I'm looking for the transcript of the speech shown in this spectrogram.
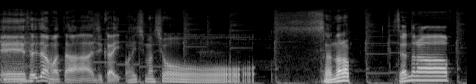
えーそれではまた次回お会いしましょうさよなら。さよなら。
